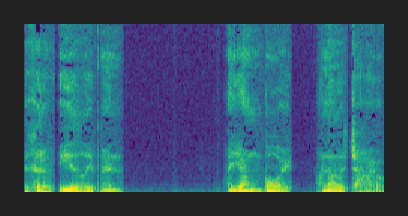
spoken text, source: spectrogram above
it could have easily been a young boy, another child.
